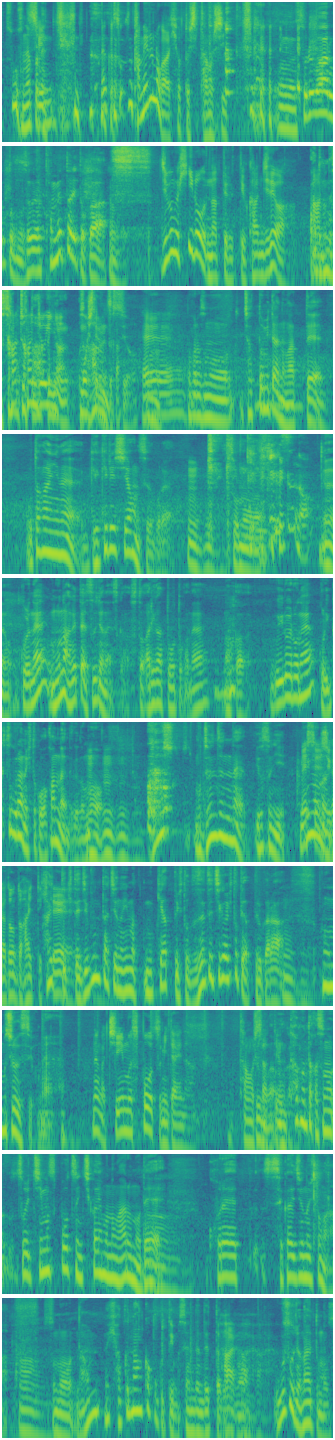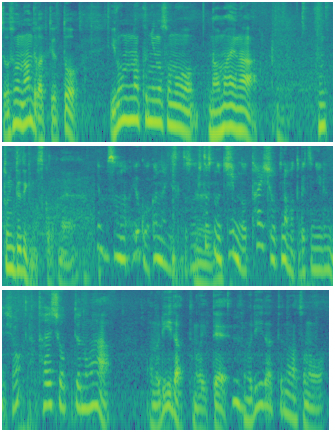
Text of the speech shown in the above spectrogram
そうですねやっぱね、せん なんかそ貯めるのがひょっとして楽しい。うん、それはあると思う。それは貯めたりとか、自分がヒーローになってるっていう感じではあでもね感情移入もしてるんですよ。へだからそのチャットみたいのがあって、お互いにね激励し合うんですよこれ。ーうんうん。その気すんの？ええこれね物あげたりするじゃないですか。そうすると「ありがとう」とかね。なんかいろいろねこれいくつぐらいの人か分かんないんだけども、うんうんうんもしもう全然ね要するにメッセージがどんどん入ってきて。入ってきて自分たちの今向き合ってる人と全然違う人とやってるから、うんうん面白いですよね。なんかチームスポーツみたいな楽しさっていううんか多分だからそのそういうチームスポーツに近いものがあるので、うん。これ世界中の人がうん。その何百何カ国って今宣伝で言ったけども、はいはいはい。嘘じゃないと思うんですよ。それはなんでかっていうといろんな国のその名前が本当に出てきますからねでもそのよくわかんないんですけどその一つのチームの大将っていうのはまた別にいるんでしょ？大将っていうのがあのリーダーっていうのがいて、うん。そのリーダーっていうのはそのこ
